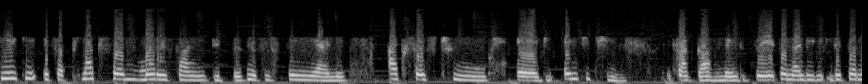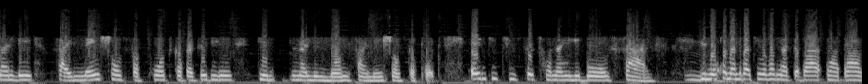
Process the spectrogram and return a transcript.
ke ke it's a platform mo re fang di-businesses tse nyane access to uh, the entities tsa government tse nang le financial support kapa tse ding ke na le non-financial support entities tse tshwanang le bo SARS mm. you know go na le batho ba bangata ba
